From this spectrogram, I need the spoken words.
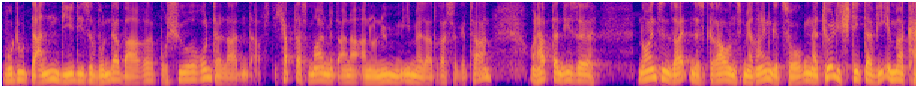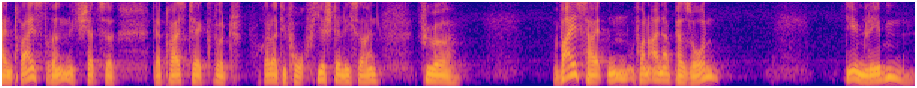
wo du dann dir diese wunderbare Broschüre runterladen darfst. Ich habe das mal mit einer anonymen E-Mail-Adresse getan und habe dann diese 19 Seiten des Grauens mir reingezogen. Natürlich steht da wie immer kein Preis drin. Ich schätze, der Preistag wird relativ hoch vierstellig sein für Weisheiten von einer Person, die im Leben,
